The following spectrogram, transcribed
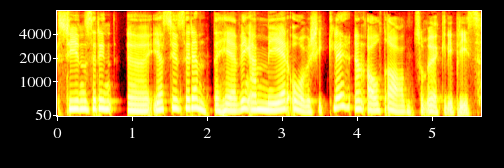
syns, eh, jeg syns renteheving er mer oversiktlig enn alt annet som øker i pris.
